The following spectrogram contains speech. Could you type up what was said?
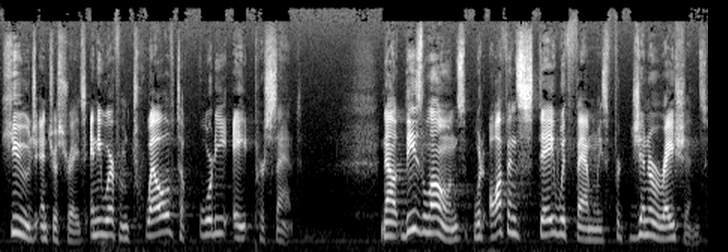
huge interest rates, anywhere from 12 to 48 percent. Now, these loans would often stay with families for generations.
